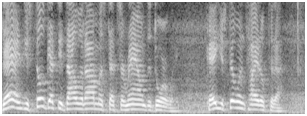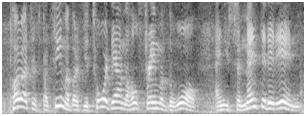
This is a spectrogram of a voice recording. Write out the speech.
then you still get the dalaramas that's around the doorway. Okay, you're still entitled to that. Paratz is patzima, but if you tore down the whole frame of the wall and you cemented it in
